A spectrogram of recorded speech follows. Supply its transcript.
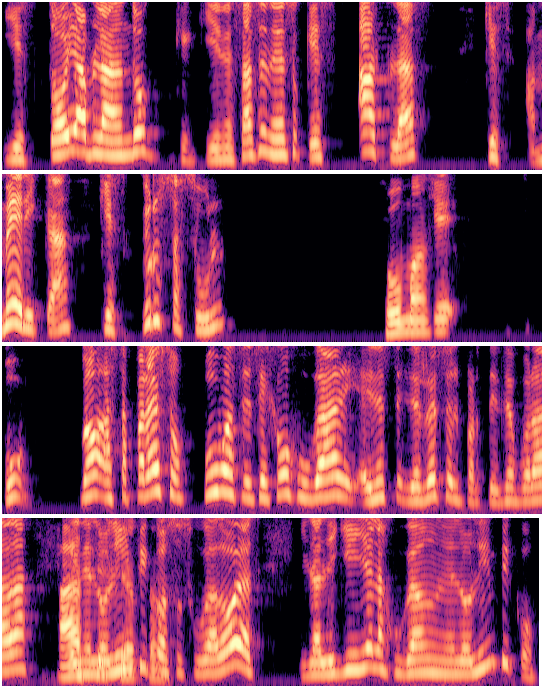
Y estoy hablando que quienes hacen eso, que es Atlas, que es América, que es Cruz Azul, Pumas. Que, no, hasta para eso, Pumas les dejó jugar en este, el resto del partido de temporada ah, en el Olímpico a sus jugadoras y la liguilla la jugaron en el Olímpico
